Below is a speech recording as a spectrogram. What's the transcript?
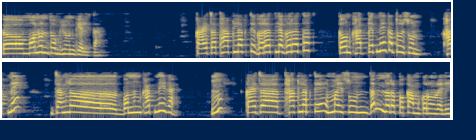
तर म्हणून तो घेऊन गेलता. तर थाक लागते घरातल्या घरातच? काऊन खात पेत नाही का तू सून खात नाही? चांगलं बनवून खात नाही का? हं? कायचा थाक लागते? मैसून दंदरप काम करून राहिली.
